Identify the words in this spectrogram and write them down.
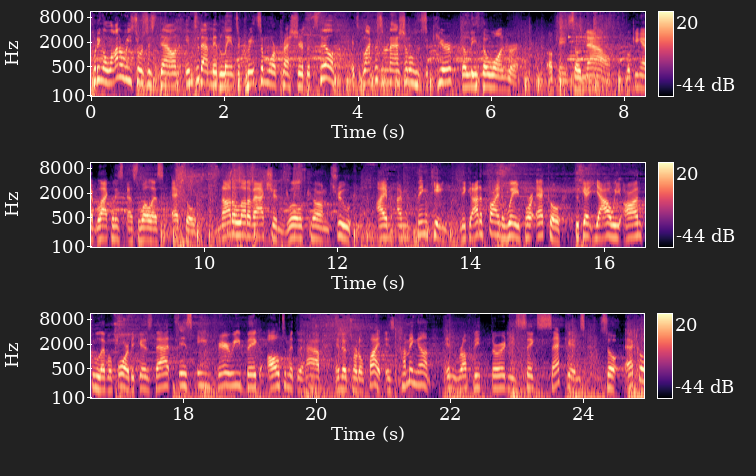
putting a lot of resources down into that mid lane to create some more pressure, but still, it's Blacklist International who secure the Lithowanderer. Okay, so now looking at Blacklist as well as Echo, not a lot of action will come true. I'm, I'm thinking they got to find a way for Echo to get Yawi onto level 4 because that is a very big ultimate to have in the turtle fight. Is coming up in roughly 36 seconds. So Echo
